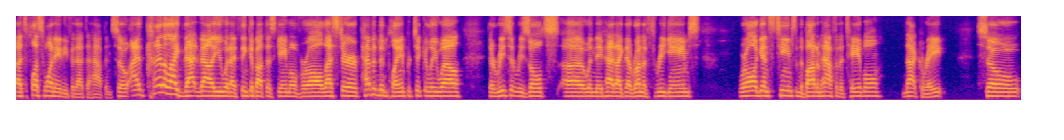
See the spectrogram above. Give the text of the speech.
Uh, plus 180 for that to happen. So I kind of like that value when I think about this game overall. Leicester haven't been playing particularly well. The recent results, uh, when they've had like that run of three games, we're all against teams in the bottom half of the table. Not great. So,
